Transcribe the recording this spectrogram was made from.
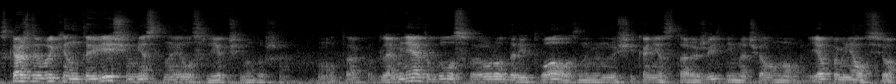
С каждой выкинутой вещью мне становилось легче на душе. Вот так вот. Для меня это было своего рода ритуал, знаменующий конец старой жизни и начало новой. Я поменял все,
